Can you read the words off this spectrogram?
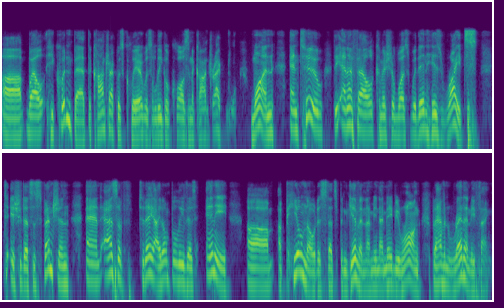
Uh, well, he couldn't bet. The contract was clear. It was a legal clause in the contract, one. And two, the NFL commissioner was within his rights to issue that suspension. And as of today, I don't believe there's any um, appeal notice that's been given. I mean, I may be wrong, but I haven't read anything.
